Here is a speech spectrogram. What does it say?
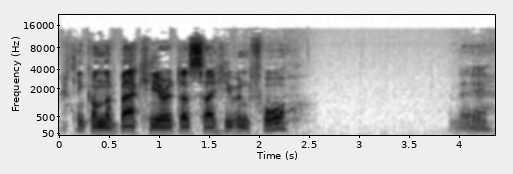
I think on the back here it does say Hibben 4. There.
